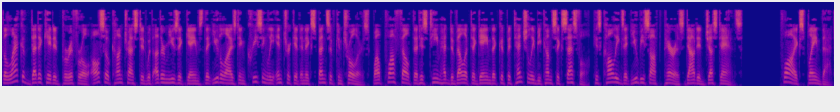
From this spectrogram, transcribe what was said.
The lack of dedicated peripheral also contrasted with other music games that utilized increasingly intricate and expensive controllers. While Poix felt that his team had developed a game that could potentially become successful, his colleagues at Ubisoft Paris doubted Just Dance. Poix explained that,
